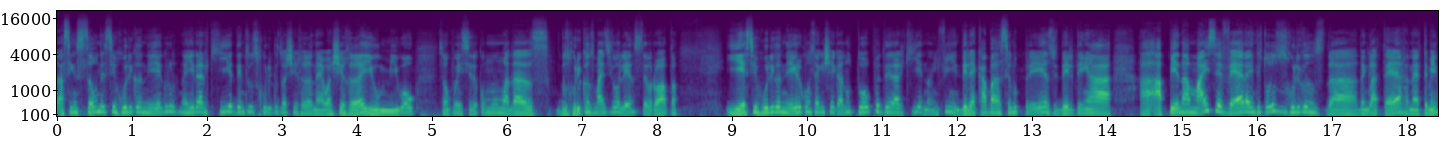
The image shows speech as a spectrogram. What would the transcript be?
a ascensão desse hooligan negro na hierarquia dentro dos hooligans do Ashiran, né? O Ashiran e o Millwall são conhecidos como uma das dos hooligans mais violentos da Europa. E esse hooligan negro consegue chegar no topo da hierarquia, né? enfim, dele acaba sendo preso e dele tem a, a, a pena mais severa entre todos os hooligans da, da Inglaterra, né? Também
